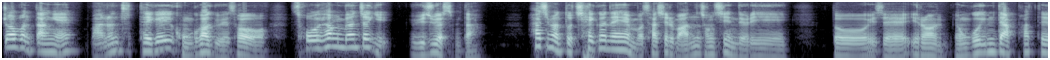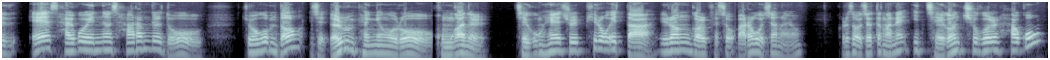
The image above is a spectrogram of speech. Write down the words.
좁은 땅에 많은 주택을 공급하기 위해서 소형 면적이 위주였습니다. 하지만 또 최근에 뭐 사실 많은 정치인들이 또 이제 이런 영구 임대 아파트에 살고 있는 사람들도 조금 더 이제 넓은 평형으로 공간을 제공해 줄 필요가 있다. 이런 걸 계속 말하고 있잖아요. 그래서 어쨌든 간에 이 재건축을 하고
